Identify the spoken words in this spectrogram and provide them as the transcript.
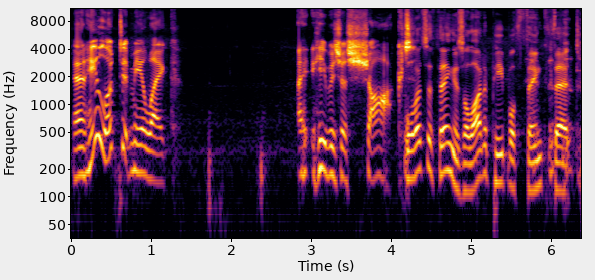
And he looked at me like I, he was just shocked. Well, that's the thing is a lot of people think that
